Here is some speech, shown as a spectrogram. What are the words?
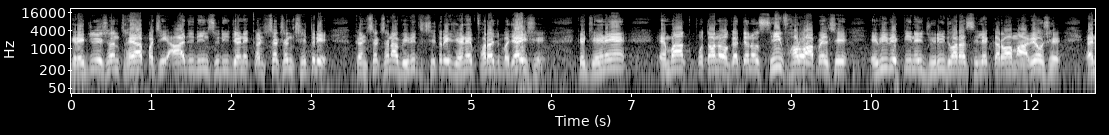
ગ્રેજ્યુએશન થયા પછી આજ દિન સુધી જેણે કન્સ્ટ્રક્શન ક્ષેત્રે કન્સ્ટ્રક્શનના વિવિધ ક્ષેત્રે જેણે ફરજ બજાવી છે કે જેણે એમાં પોતાનો અગત્યનો સી ફાળો આપેલ છે, એવી વ્યક્તિને જ્યુરી દ્વારા સિલેક્ટ કરવામાં આવ્યો છે. અને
